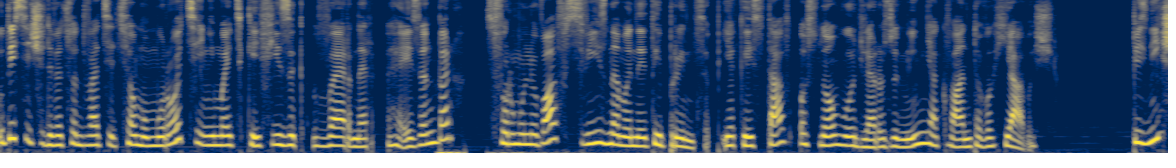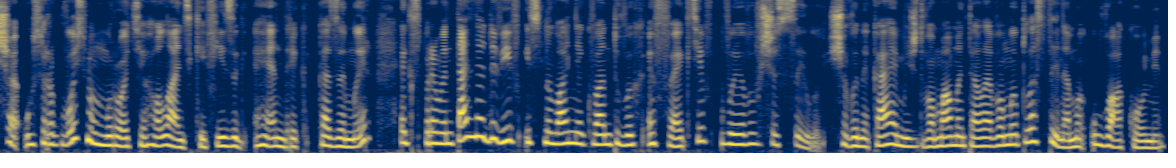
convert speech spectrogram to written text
У 1927 році німецький фізик Вернер Гейзенберг сформулював свій знаменитий принцип, який став основою для розуміння квантових явищ. Пізніше, у 48-му році, голландський фізик Гендрік Казимир експериментально довів існування квантових ефектів, виявивши силу, що виникає між двома металевими пластинами у вакуумі.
